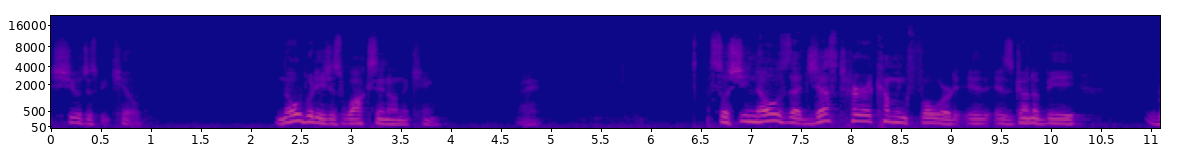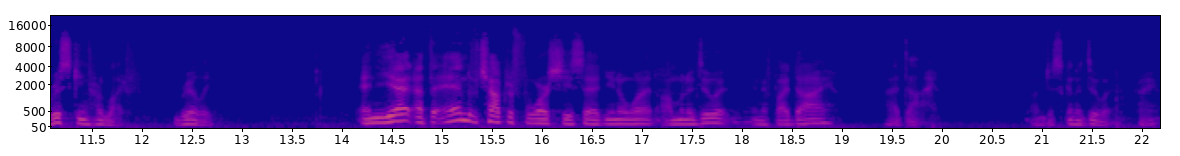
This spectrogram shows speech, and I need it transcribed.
She'll just be killed. Nobody just walks in on the king, right? So she knows that just her coming forward is, is going to be risking her life, really. And yet, at the end of chapter 4, she said, You know what? I'm going to do it. And if I die, I die. I'm just going to do it, right?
